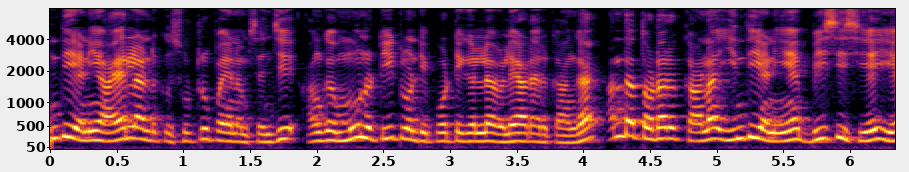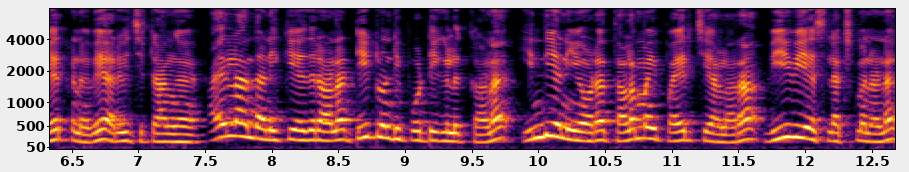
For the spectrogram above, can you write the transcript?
இந்திய அணி அயர்லாந்துக்கு சுற்றுப்பயணம் செஞ்சு அங்க மூணு டி டுவெண்டி போட்டிகள்ல விளையாட இருக்காங்க. அந்த தொடருக்கான இந்திய அணியை பிசிசிஐ ஏற்கனவே அறிவிச்சிட்டாங்க. அயர்லாந்து அணிக்கு எதிரான டி டுவெண்டி போட்டிகளுக்கான இந்திய அணியோட தலைமை பயிற்சியாளரா விவிஎஸ் லட்சுமணனை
